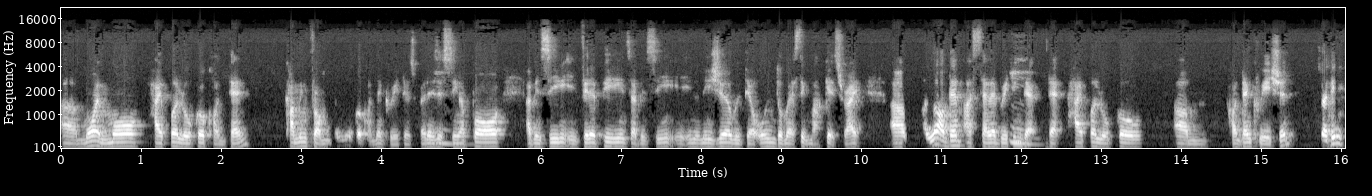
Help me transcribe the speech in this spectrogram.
uh, more and more hyper local content coming from the local content creators, whether it's in Mm. Singapore, I've been seeing in Philippines, I've been seeing in Indonesia with their own domestic markets, right? Um, a lot of them are celebrating Mm. that that hyper local um, content creation. So I think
